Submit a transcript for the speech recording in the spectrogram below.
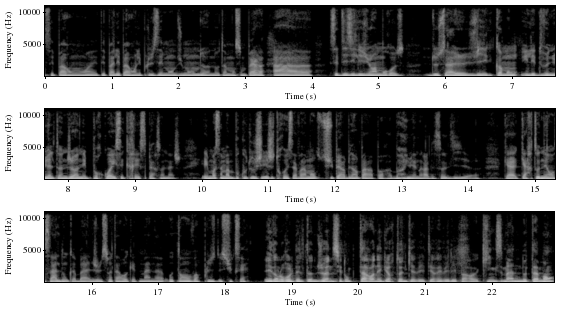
ses parents n'étaient pas les parents les plus aimants du monde, notamment son père, à euh, ses désillusions amoureuses de sa vie, comment il est devenu Elton John et pourquoi il s'est créé ce personnage. Et moi, ça m'a beaucoup touché. J'ai trouvé ça vraiment super bien par rapport à Bohemian Rhapsody, euh, qui a cartonné en salle. Donc, euh, bah, je souhaite à Rocketman euh, autant voir plus de succès. Et dans le rôle d'Elton John, c'est donc Taron Egerton qui avait été révélé par euh, Kingsman, notamment,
